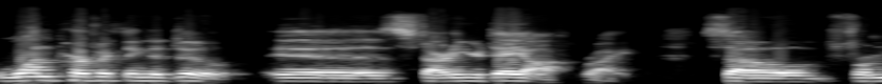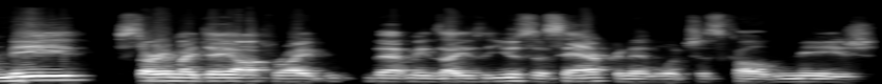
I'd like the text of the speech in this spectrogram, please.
one perfect thing to do is starting your day off right. So for me, starting my day off right, that means I use this acronym, which is called MEJ,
